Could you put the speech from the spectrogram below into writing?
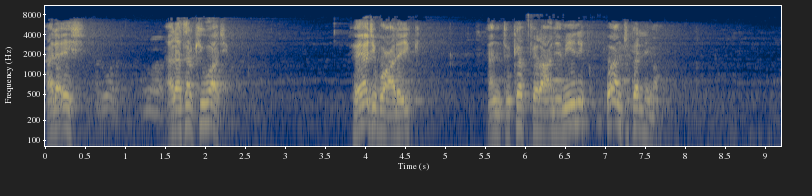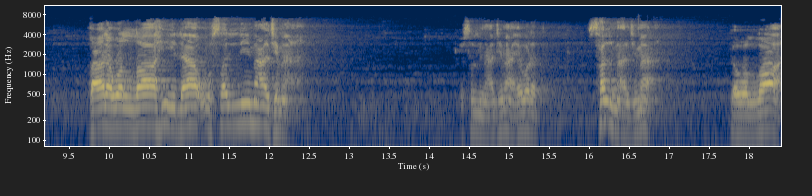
على إيش؟ على ترك واجب. فيجب عليك أن تكفر عن يمينك وأن تكلمه. قال والله لا أصلي مع الجماعة. يصلي مع الجماعة يا ولد. صل مع الجماعة. قال والله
